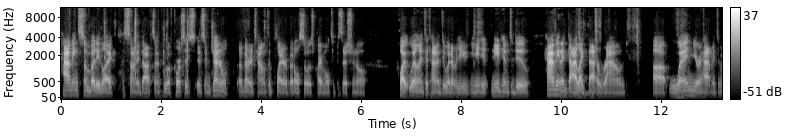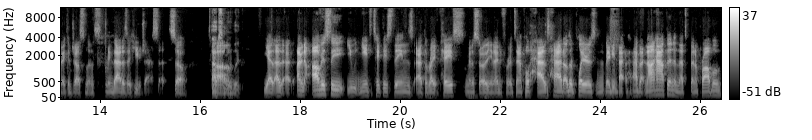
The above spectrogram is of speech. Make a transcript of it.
having somebody like Hassani Dotson, who of course is, is in general a very talented player, but also is quite multi-positional, quite willing to kind of do whatever you, you need need him to do. Having a guy like that around uh, when you're having to make adjustments, I mean that is a huge asset. So um, absolutely. Um, yeah, I, I, mean, obviously, you need to take these things at the right pace. Minnesota United, for example, has had other players maybe that have that not happen, and that's been a problem.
